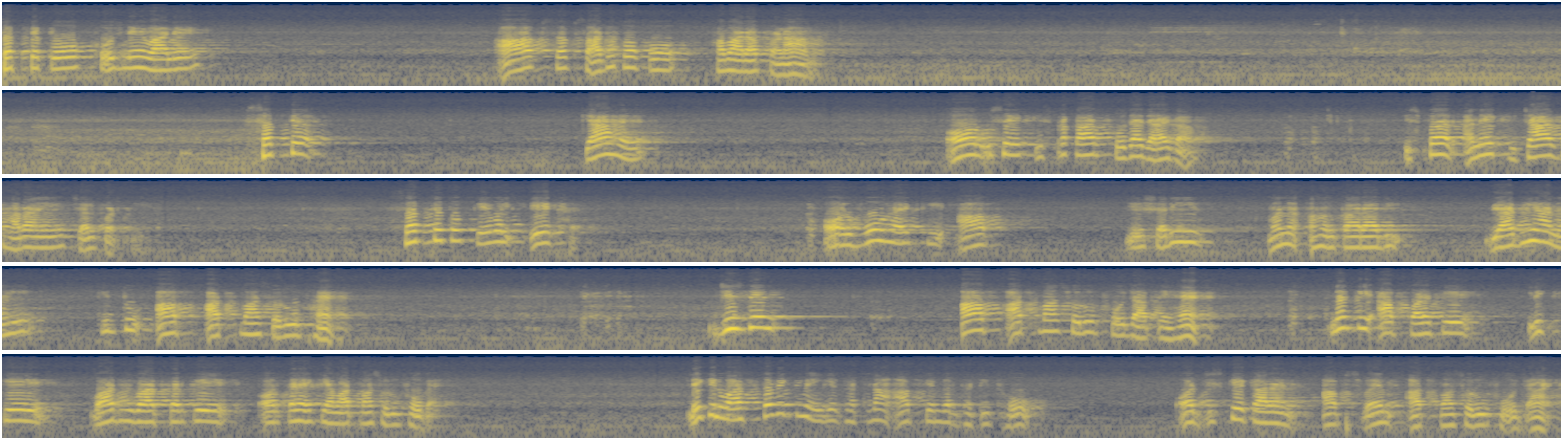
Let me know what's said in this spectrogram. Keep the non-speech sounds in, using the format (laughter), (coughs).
सत्य को खोजने वाले आप सब साधकों को हमारा प्रणाम। सत्य क्या है और उसे किस प्रकार खोजा जाएगा? इस पर अनेक विचारधाराएँ चल पड़ती हैं। सत्य तो केवल एक है, और वो है कि आप ये शरीर, मन, अहंकार आदि व्याधियाँ नहीं, किंतु आप आत्मा स्वरूप है। जिस दिन आप आत्मा स्वरूप हो जाते हैं न कि आप पढ़ के लिख के वाद विवाद करके और कहे कि हम आत्मा स्वरूप हो गए। लेकिन वास्तविक में ये घटना आपके अंदर घटित हो और जिसके कारण आप स्वयं आत्मा स्वरूप हो जाएँ,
